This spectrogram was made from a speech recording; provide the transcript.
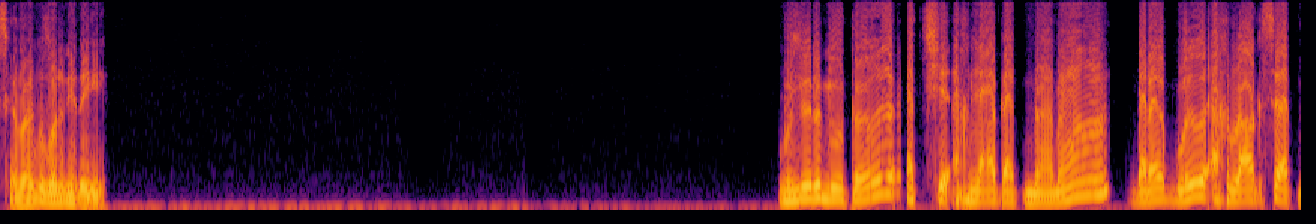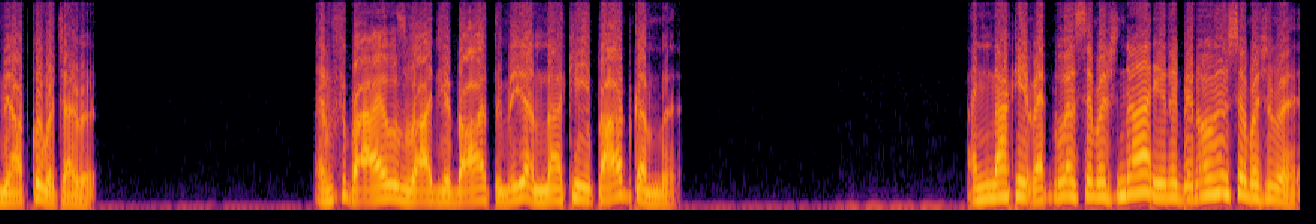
इसका नाम बुजुर्गी नहीं। बुज़ुर्ग तो अच्छे अखलाक अपनाना बड़े बुरे अखलाक से अपने आप को उस वाजिबात में अल्लाह की इतात करना। अल्लाह की वतवत से बचना इन दिनों से बचना है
